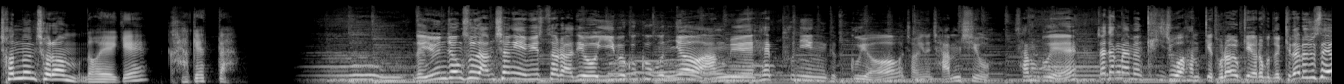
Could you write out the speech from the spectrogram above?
첫눈처럼 너에게 가겠다. 네, 윤정수 남창의 미스터 라디오 2부 끝곡은요, 악뮤의 해프닝 듣고요. 저희는 잠시 후 3부에 짜장라면 퀴즈와 함께 돌아올게요. 여러분들 기다려 주세요!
